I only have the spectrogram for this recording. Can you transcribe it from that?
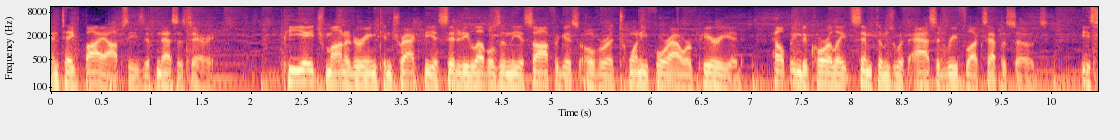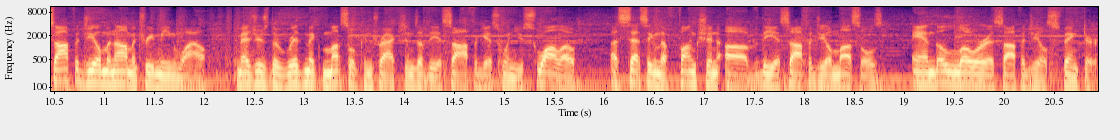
and take biopsies if necessary. pH monitoring can track the acidity levels in the esophagus over a 24-hour period, helping to correlate symptoms with acid reflux episodes. Esophageal manometry, meanwhile, measures the rhythmic muscle contractions of the esophagus when you swallow, assessing the function of the esophageal muscles and the lower esophageal sphincter.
